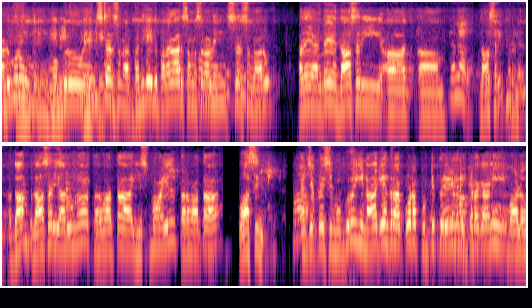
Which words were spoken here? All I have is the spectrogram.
నలుగురు ముగ్గురు యంగ్స్టర్స్ ఉన్నారు. పదిహేను పదహారు సంవత్సరాల యంగ్స్టర్స్ ఉన్నారు. అదే అంటే దాసరి దాసరి? దాసరి అరుణ్ తర్వాత ఇస్మాయిల్ తర్వాత వాసిం. అని చెప్పేసి ముగ్గురు ఈ నాగేంద్ర కూడా పుట్టి పెరిగినది ఇక్కడ కానీ వాళ్ళు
